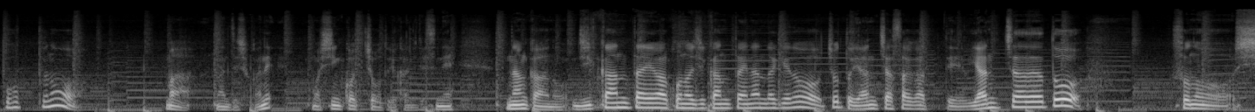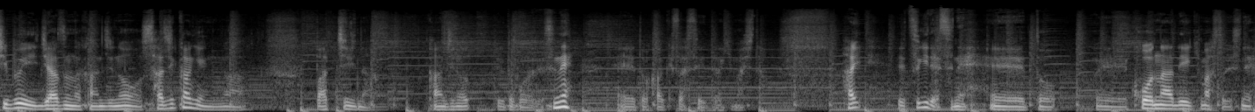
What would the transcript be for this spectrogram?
プホップのまあ何でしょうかね。もう真骨頂という感じですね。なんかあの時間帯はこの時間帯なんだけどちょっとやんちゃさがあってやんちゃだとその渋いジャズな感じのさじ加減がバッチリな感じのっていうところですね、えーと、かけさせていただきました。はい。で次ですね。えっ、ー、と、えー、コーナーでいきますとですね。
